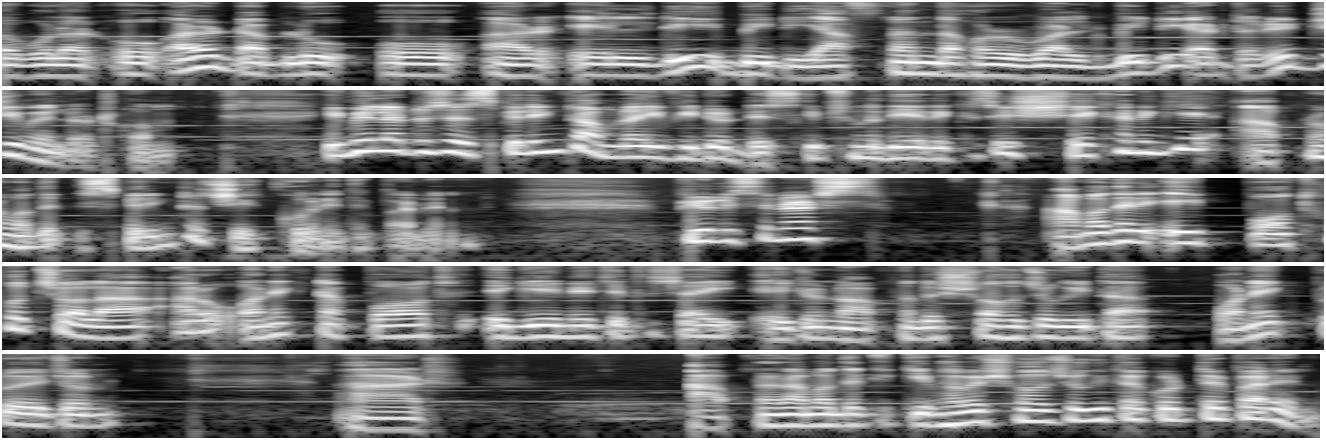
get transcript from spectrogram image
double R O R W O R L D BD Afnan the horror world BD at the rate Gmail dot com email অ্যাড্রেসের স্পেলিংটা আমরা এই ভিডিও ডিসক্রিপশনে দিয়ে রেখেছি, সেখানে গিয়ে আপনারা আমাদের স্পেলিংটা চেক করে নিতে পারেন। প্রিয় লিসেনার্স আমাদের এই পথ চলা আরও অনেকটা পথ এগিয়ে নিয়ে যেতে চাই। এই জন্য আপনাদের সহযোগিতা অনেক প্রয়োজন। আর আপনারা আমাদেরকে কীভাবে সহযোগিতা করতে পারেন?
